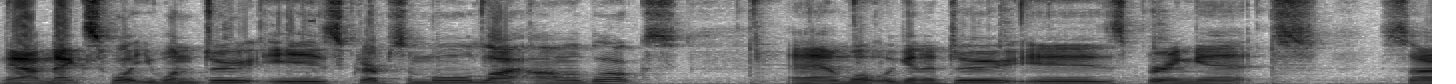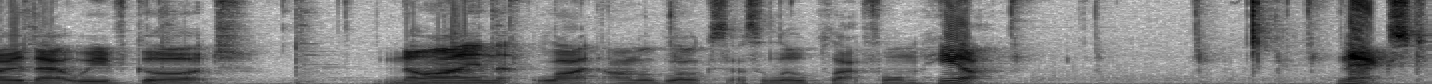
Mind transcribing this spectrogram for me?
Now next what you want to do is grab some more light armor blocks and what we're going to do is bring it so that we've got nine light armor blocks as a little platform here. Next,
